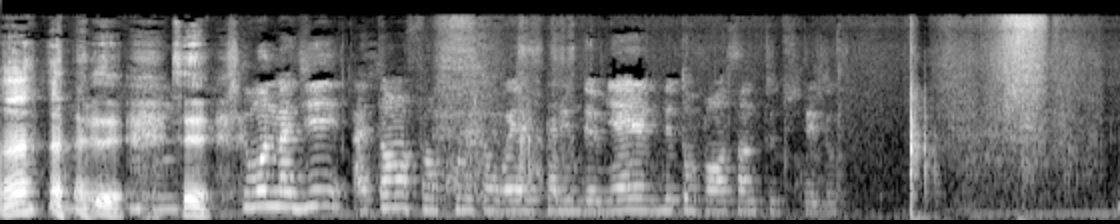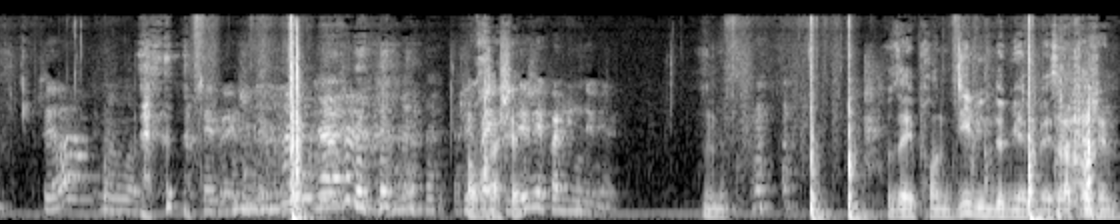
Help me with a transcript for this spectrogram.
Hein? C'est. Tout le monde m'a dit Attends, fais en premier ton voyage, ta lune de miel, ne tombe pas enceinte tout de suite et tout. C'est vrai, hein Eh ben, je J'ai On pas rachète. écouté, j'ai pas de lune de miel. Vous allez prendre 10 lunes de miel, mais Hachem.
